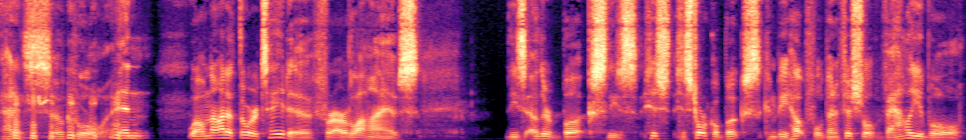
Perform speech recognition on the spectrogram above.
That is so cool. and while not authoritative for our lives, these other books, these his, historical books, can be helpful, beneficial, valuable,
